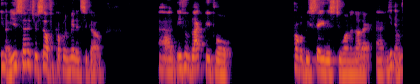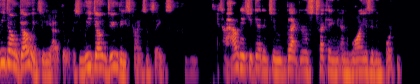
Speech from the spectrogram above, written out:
You know, you said it yourself a couple of minutes ago. Uh, even Black people probably say this to one another. Uh, you know, we don't go into the outdoors. We don't do these kinds of things. Mhm. So, how did you get into Black Girls Trekking, and why is it important?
